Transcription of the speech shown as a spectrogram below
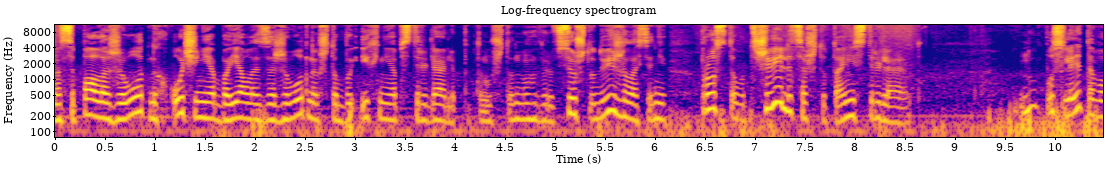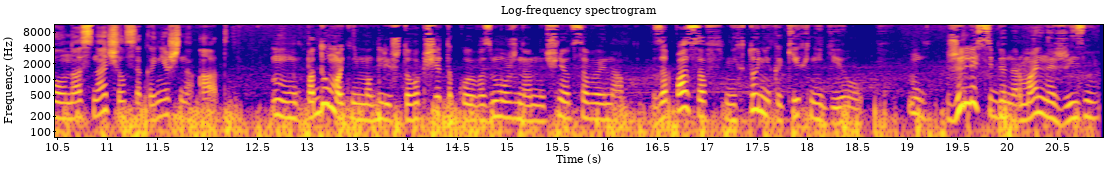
насыпала животных. Очень я боялась за животных, чтобы их не обстреляли, потому что, ну, говорю, все, что движилось, они просто вот шевелится что-то, они стреляют. Ну, после этого у нас начался, конечно, ад. Мы подумать не могли, что вообще такое возможно, начнется война. Запасов никто никаких не делал. Ну, жили себе нормальной жизнью.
